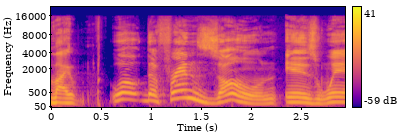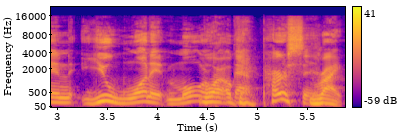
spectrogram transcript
Like Well, the friend zone is when you wanted more, More, of okay. that person, Right.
